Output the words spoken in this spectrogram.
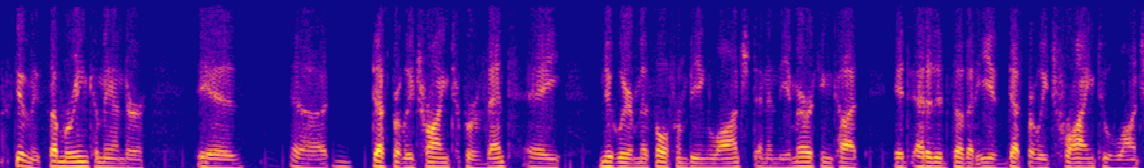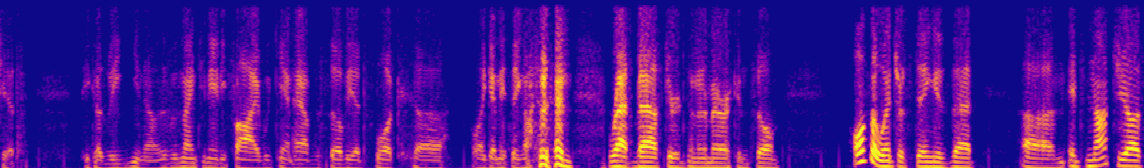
excuse me, submarine commander is uh, desperately trying to prevent a nuclear missile from being launched, and in the American cut, it's edited so that he is desperately trying to launch it because we, you know, this was 1985. We can't have the Soviets look uh, like anything other than rat bastards in an American film. Also interesting is that um, it's not just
